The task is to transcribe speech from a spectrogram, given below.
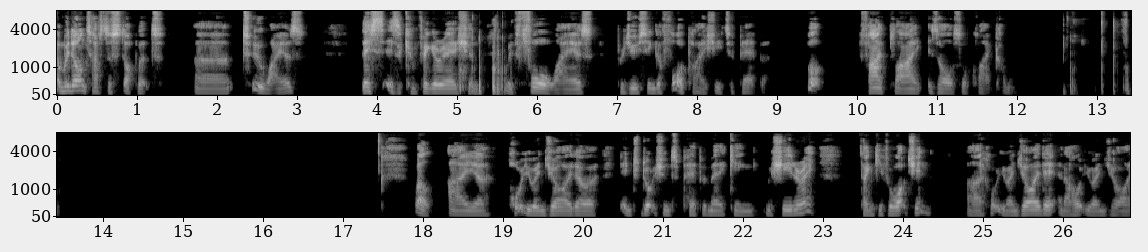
and we don't have to stop at uh, two wires. This is a configuration with four wires producing a four ply sheet of paper, but five ply is also quite common. Well, I uh, hope you enjoyed our introduction to paper making machinery. Thank you for watching. I hope you enjoyed it and I hope you enjoy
